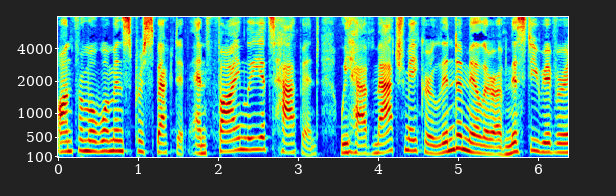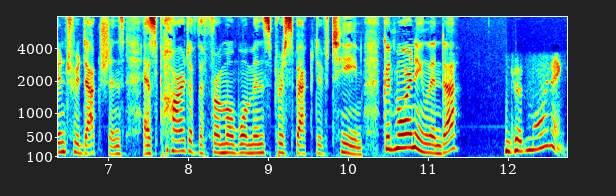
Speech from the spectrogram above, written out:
on From a Woman's Perspective. And finally, it's happened. We have matchmaker Linda Miller of Misty River Introductions as part of the From a Woman's Perspective team. Good morning, Linda. Good morning.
